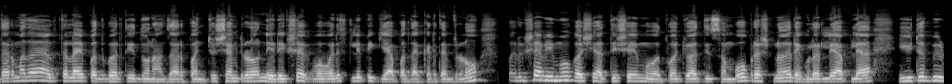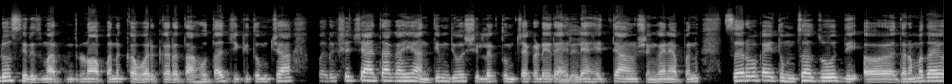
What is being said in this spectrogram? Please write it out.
धर्मदाय आयुक्तालय पदभरती दोन हजार पंचवीसच्या मित्रांनो निरीक्षक व वरिष्ठ लिपिक या पदाकरिता मित्रांनो परीक्षाभिमुख असे अतिशय महत्त्वाचे अतिसंभव प्रश्न रेग्युलरली आपल्या यूट्यूब व्हिडिओ सिरीजमार्फत मित्रांनो आपण कव्हर करत आहोत. जे की तुमच्या परीक्षेचे आता काही अंतिम दिवस शिल्लक तुमच्याकडे राहिलेले आहेत त्या अनुषंगाने आपण सर्व काही तुमचा जो धर्मदाय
